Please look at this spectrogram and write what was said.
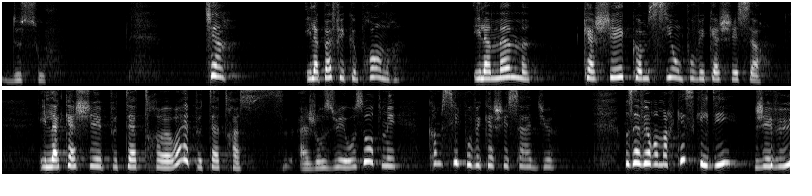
dessous. Tiens, il n'a pas fait que prendre, il a même caché comme si on pouvait cacher ça. Il l'a caché peut-être, euh, ouais, peut-être à à Josué et aux autres, mais comme s'il pouvait cacher ça à Dieu. Vous avez remarqué ce qu'il dit? J'ai vu,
